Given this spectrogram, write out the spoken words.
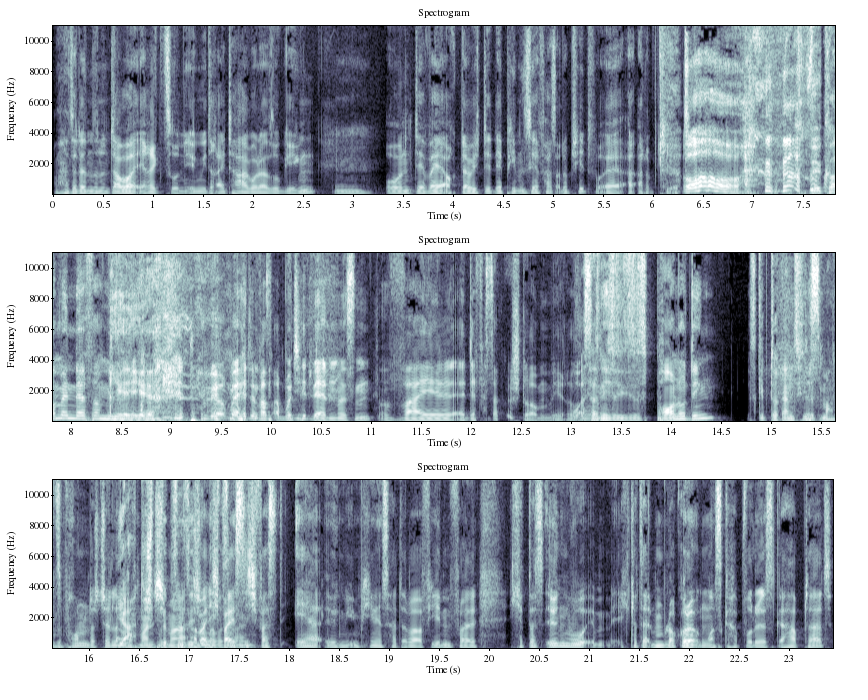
Und hatte dann so eine Dauererektion, die irgendwie drei Tage oder so ging. Mhm. Und der war ja auch, glaube ich, der, der Penis ist ja fast adoptiert, äh, adoptiert. Oh, willkommen in der Familie. Der hätte fast amputiert werden müssen, weil äh, der fast abgestorben wäre. Oh, so. ist das nicht so dieses Porno-Ding? Es gibt doch ganz viele. Das machen so Pornodarsteller Ja, auch manchmal. sich Aber ich weiß rein. nicht, was er irgendwie im Penis hat. Aber auf jeden Fall, ich habe das irgendwo, im, ich glaube, der hat einen Blog oder irgendwas gehabt, wo der das gehabt hat.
